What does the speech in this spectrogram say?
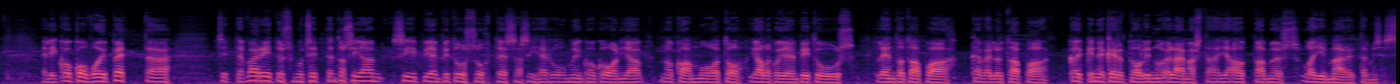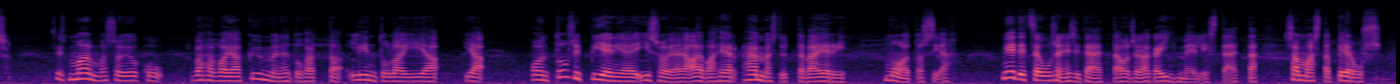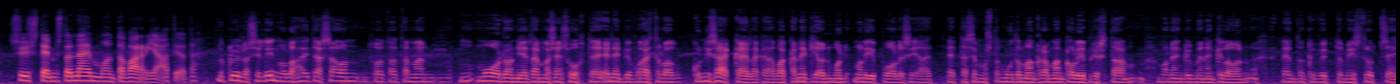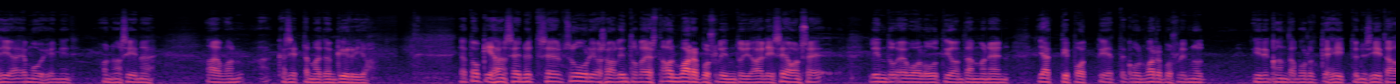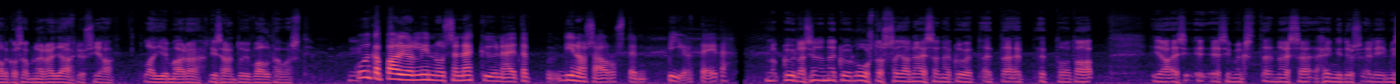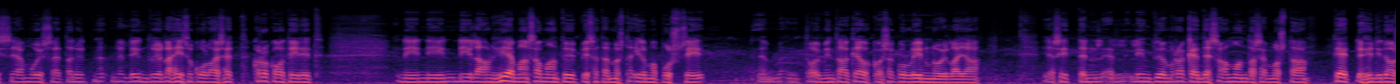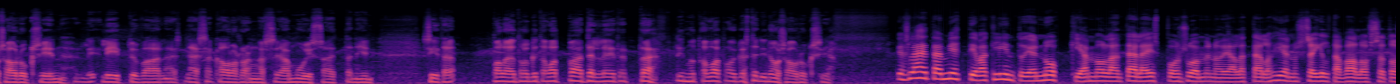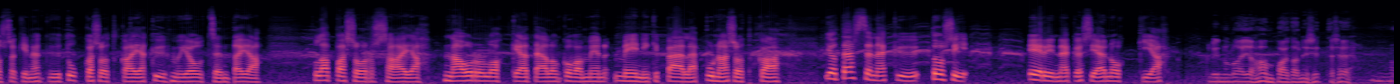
Eli koko voi pettää, sitten väritys, mutta sitten tosiaan siipien pituus suhteessa siihen ruumiin kokoon ja nokan muoto, jalkojen pituus, lentotapa, kävelytapa. Kaikki ne kertoo linnun elämästä ja auttaa myös lajin määrittämisessä. Siis maailmassa on joku vähän vajaa 10 000 lintulajia ja on tosi pieniä ja isoja ja aivan her- hämmästyttävä eri muotoisia. Mietitkö usein sitä, että on se aika ihmeellistä, että samasta perussysteemistä on näin monta variaatiota? No kyllä, se linnullahan tässä on tuota, tämän muodon ja tämmöisen suhteen enempi vaihtelua kuin nisäkkäilläkään, vaikka nekin on monipuolisia. Että, että semmoista muutaman gramman kolibrista monen kymmenen kilon lentokyvyttömiin strutseihin ja emuihin, niin onhan siinä aivan käsittämätön kirjo. Ja tokihan se nyt se suuri osa lintuleista on varpuslintuja, eli se on se lintuevoluution tämmöinen jättipotti, että kun varpuslinnut niiden kantamuodot kehittyi, niin siitä alkoi semmoinen räjähdys ja lajimäärä lisääntyi valtavasti. Niin. Kuinka paljon linnuissa näkyy näitä dinosaurusten piirteitä? No kyllä siinä näkyy luustossa ja näissä näkyy, että, että, että, että tuota, ja esimerkiksi näissä hengityselimissä ja muissa, että nyt lintujen lähisukulaiset krokotiilit, niin, niin niillä on hieman samantyyppistä tämmöistä ilmapussi toimintaa keuhkoissa kuin linnuilla ja, ja sitten lintujen rakenteessa on monta semmoista tiettyihin dinosauruksiin liittyvää näissä kaularangassa ja muissa, että niin siitä paleontologit ovat päätelleet, että linnut ovat oikeasti dinosauruksia. Jos lähdetään miettimään vaikka lintujen nokkia, me ollaan täällä Espoon Suomenojalla, täällä on hienossa iltavalossa, tossakin näkyy tukkasotkaa ja kyhmyjoutsenta ja lapasorsaa ja naurulokkeja, täällä on kova meininki päällä, punasotkaa. Jo tässä näkyy tosi erinäköisiä nokkia. Linnulla ei hampaita, niin sitten se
